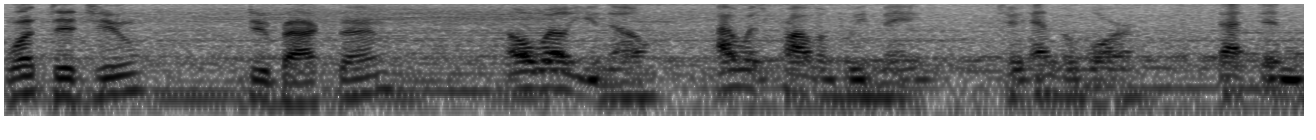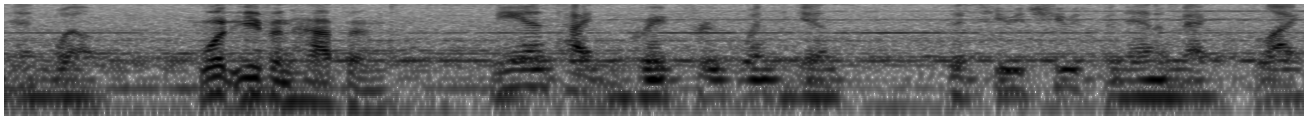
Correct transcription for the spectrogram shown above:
what did you do back then? Oh well, you know, I was probably made to end the war. That didn't end well. What even happened? And Titan Grapefruit went against this huge, huge banana mech. Like,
